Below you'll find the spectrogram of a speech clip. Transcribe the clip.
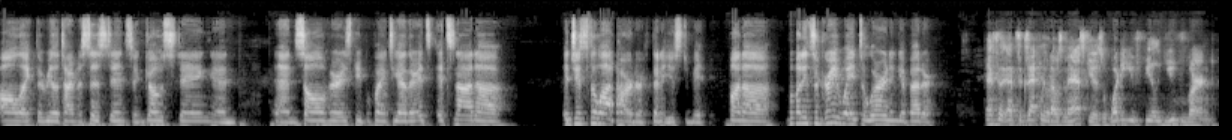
all like the real time assistance and ghosting and and solvers, people playing together. It's it's not uh it's just a lot harder than it used to be. But uh but it's a great way to learn and get better. That's, that's exactly what I was going to ask you. Is what do you feel you've learned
